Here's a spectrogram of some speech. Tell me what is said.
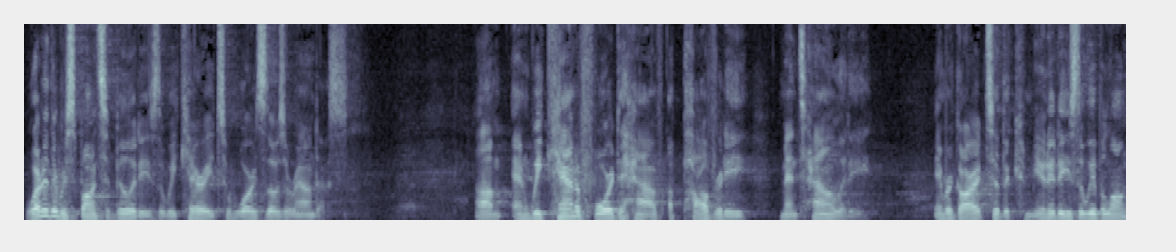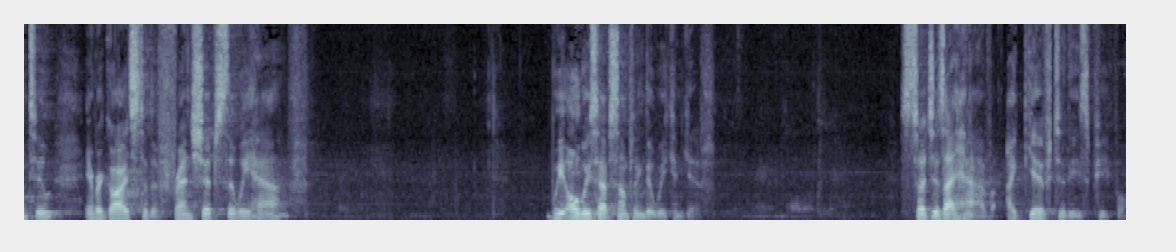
what are the responsibilities that we carry towards those around us? Um, and we can't afford to have a poverty mentality in regard to the communities that we belong to, in regards to the friendships that we have. We always have something that we can give. Such as I have, I give to these people.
